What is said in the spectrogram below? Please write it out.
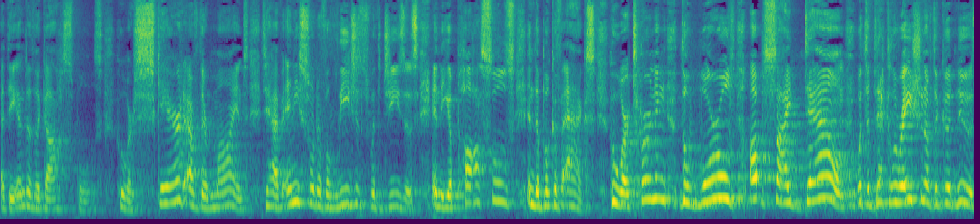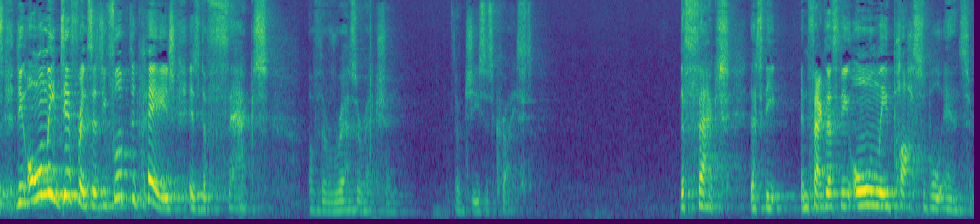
at the end of the Gospels, who are scared out of their minds to have any sort of allegiance with Jesus, and the apostles in the book of Acts, who are turning the world upside down with the declaration of the good news. The only difference as you flip the page is the facts of the resurrection of Jesus Christ. The fact that's the in fact that's the only possible answer.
